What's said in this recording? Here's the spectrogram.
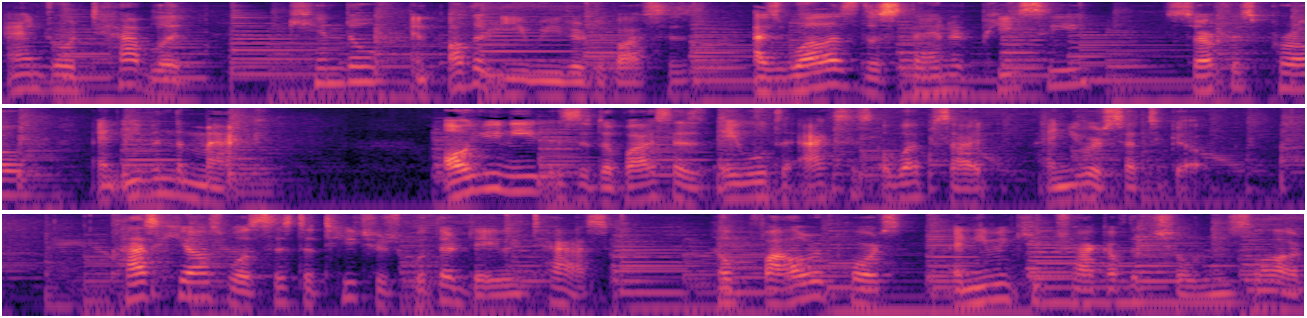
Android tablet, Kindle, and other e reader devices, as well as the standard PC, Surface Pro, and even the Mac. All you need is a device that is able to access a website, and you are set to go. Class Kiosk will assist the teachers with their daily tasks, help file reports, and even keep track of the children's log.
